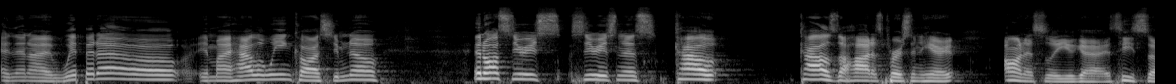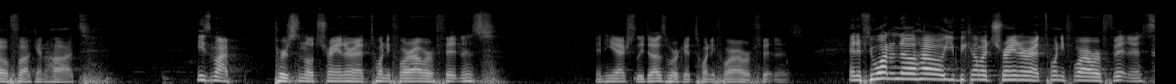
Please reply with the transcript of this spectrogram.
and then I whip it out in my Halloween costume. No, in all serious seriousness, Kyle, Kyle's the hottest person here. Honestly, you guys, he's so fucking hot. He's my personal trainer at 24 Hour Fitness, and he actually does work at 24 Hour Fitness. And if you want to know how you become a trainer at 24 Hour Fitness,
